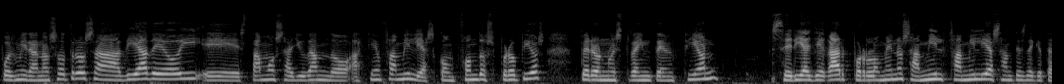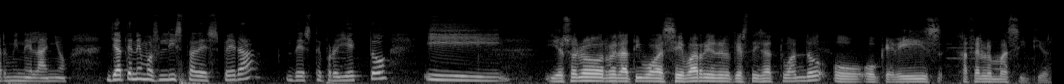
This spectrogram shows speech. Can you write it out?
Pues mira, nosotros a día de hoy eh, estamos ayudando a 100 familias con fondos propios, pero nuestra intención sería llegar por lo menos a mil familias antes de que termine el año. Ya tenemos lista de espera de este proyecto y ¿Y eso es lo relativo a ese barrio en el que estáis actuando o, queréis hacerlo en más sitios?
